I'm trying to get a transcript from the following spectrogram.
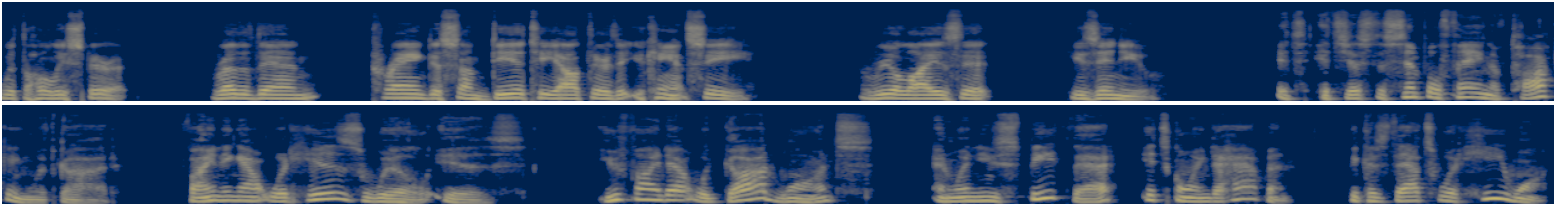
with the Holy Spirit, rather than praying to some deity out there that you can't see. Realize that He's in you. It's, it's just the simple thing of talking with God, finding out what His will is you find out what God wants, and when you speak that, it's going to happen because that's what He wants.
